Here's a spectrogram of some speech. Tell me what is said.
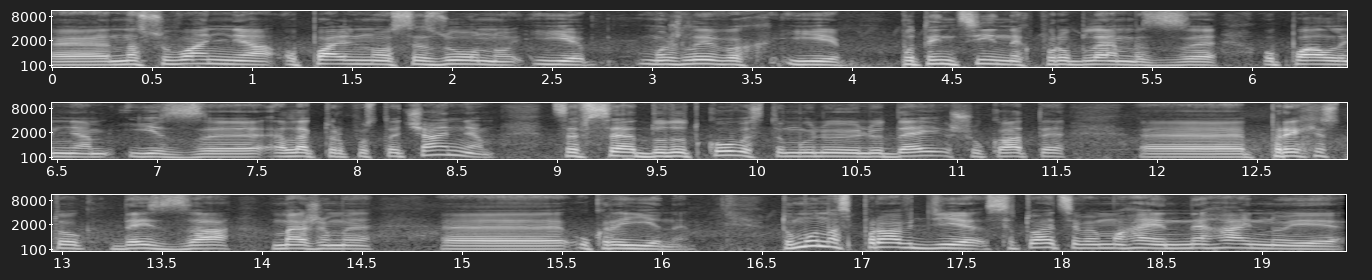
е, насування опального сезону і можливих і потенційних проблем з опаленням і з електропостачанням, це все додатково стимулює людей шукати е, прихисток десь за межами е, України. Тому насправді ситуація вимагає негайної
